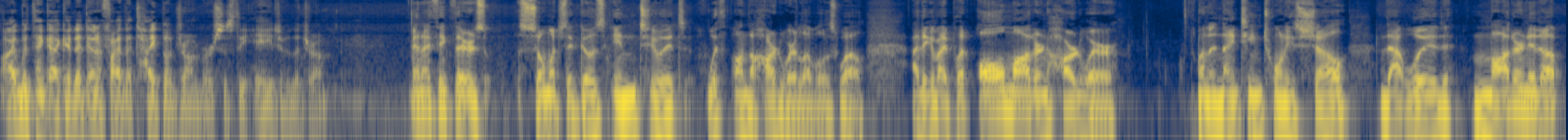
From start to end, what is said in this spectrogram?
I would think I could identify the type of drum versus the age of the drum. And I think there's so much that goes into it with on the hardware level as well. I think if I put all modern hardware on a 1920s shell, that would modern it up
